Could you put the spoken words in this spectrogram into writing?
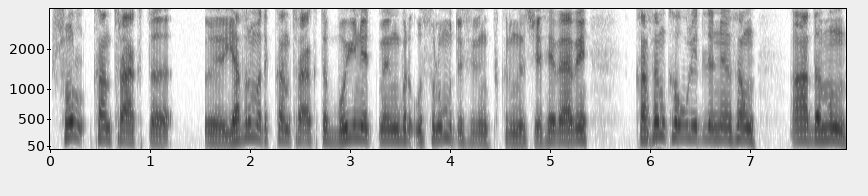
şol kontrakta, ýazylmadyk kontrakta boýun etmegiň bir usulymydy siziň pikiriňizçe? Sebäbi kasam kabul edilenden soň adamyň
